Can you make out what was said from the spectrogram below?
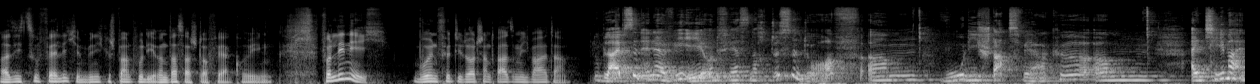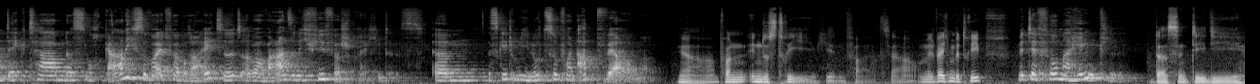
weiß ich zufällig und bin ich gespannt, wo die ihren Wasserstoff herkriegen. Von Linnig Wohin führt die Deutschlandreise mich weiter? Du bleibst in NRW und fährst nach Düsseldorf, ähm, wo die Stadtwerke ähm, ein Thema entdeckt haben, das noch gar nicht so weit verbreitet, aber wahnsinnig vielversprechend ist. Ähm, es geht um die Nutzung von Abwärme. Ja, von Industrie jedenfalls. Ja. Und mit welchem Betrieb? Mit der Firma Henkel. Das sind die, die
